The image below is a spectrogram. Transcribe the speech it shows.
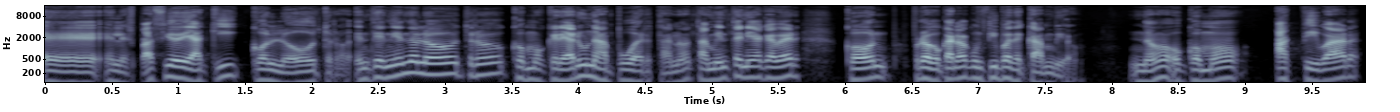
eh, el espacio de aquí con lo otro, entendiendo lo otro como crear una puerta, ¿no? También tenía que ver con provocar algún tipo de cambio, ¿no? O como activar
